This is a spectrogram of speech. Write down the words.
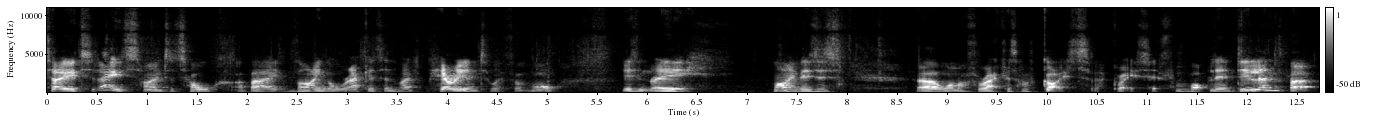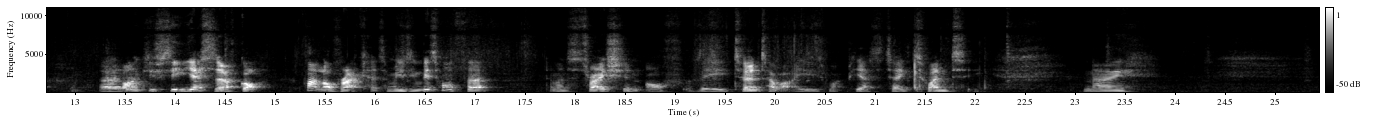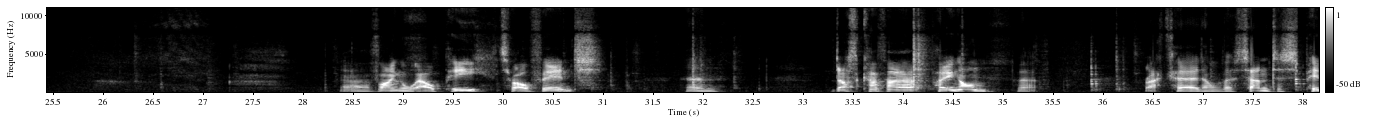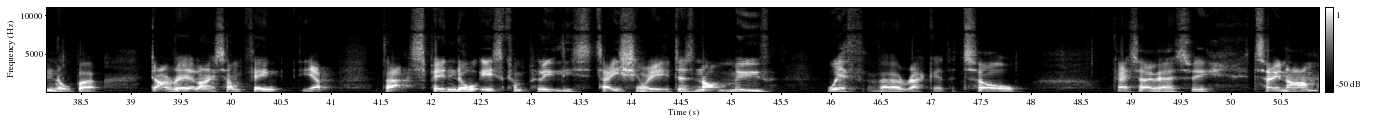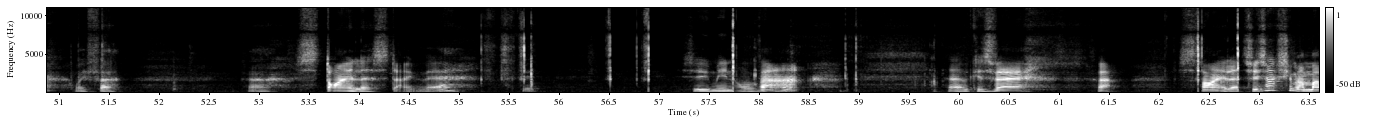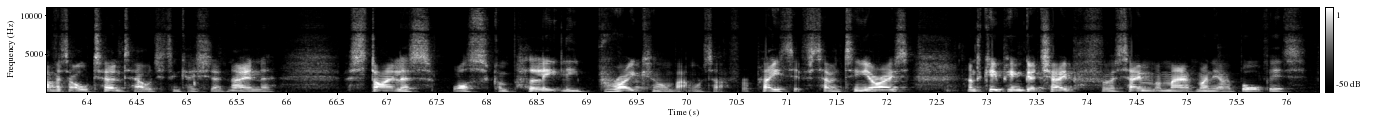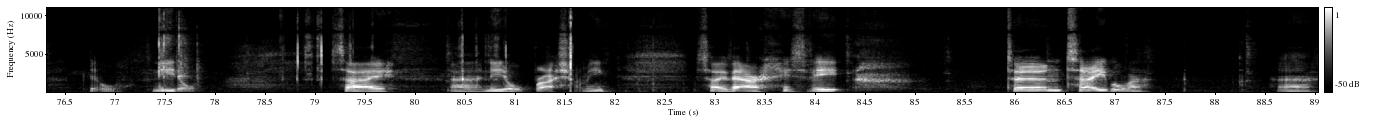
so today it's time to talk about vinyl records and my experience with them. Well, isn't really mine. This is uh, one of the records I've got. It's a great hit from Bob Dylan, but uh, like you've seen yesterday, I've got quite a lot of records. I'm using this one for demonstration of the turntable. I use my PSJ20. Now, uh, vinyl LP 12 inch and dust cover putting on the record on the center spindle but did I realise something? Yep that spindle is completely stationary it does not move with the record at all okay so there's the tone arm with a, a stylus down there zoom in on that. Uh, because there that stylus is actually my mother's old turntable just in case you don't know and the, the stylus was completely broken on that one so I've replaced it for 17 euros. And to keep it in good shape for the same amount of money I bought this little needle. So uh, needle brush I mean. So there is the turntable uh, uh,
